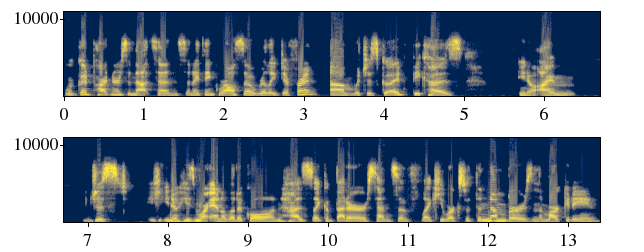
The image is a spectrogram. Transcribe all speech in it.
we're good partners in that sense, and I think we're also really different, um, which is good because you know I'm just you know he's more analytical and has like a better sense of like he works with the numbers and the marketing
